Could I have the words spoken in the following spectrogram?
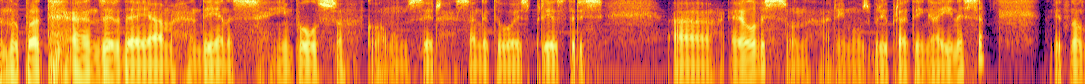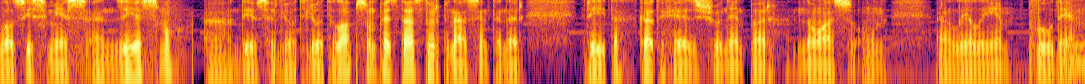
Nu pat eh, dzirdējām dienas impulsu, ko mums ir sagatavojis priesteris uh, Elvis un arī mūsu brīvprātīgā Inese. Tagad noklausīsimies eh, dziesmu, Dievs ir ļoti, ļoti labs, un pēc tās turpināsim tad ar rīta katehēzi šodien par noasu un lielajiem plūdiem.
